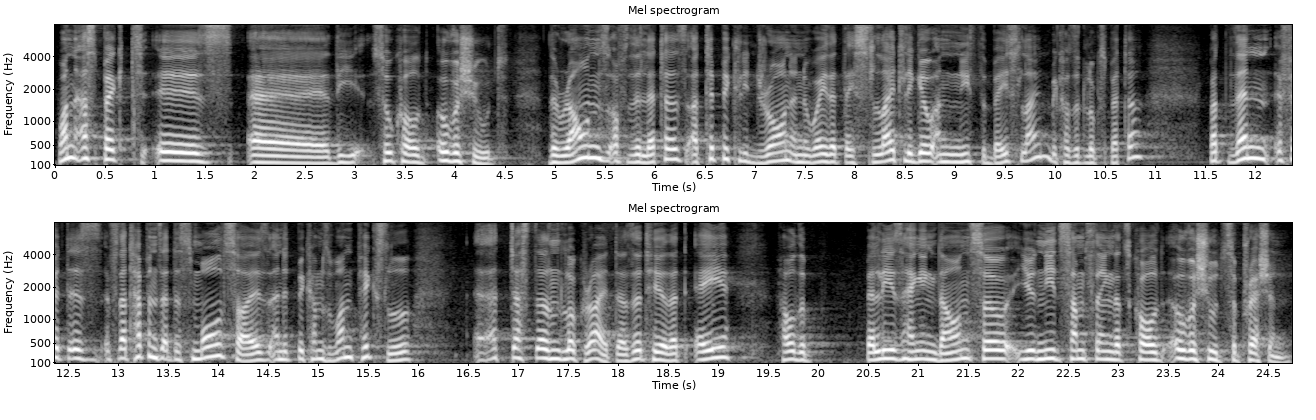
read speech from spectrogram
One aspect is uh, the so called overshoot. The rounds of the letters are typically drawn in a way that they slightly go underneath the baseline because it looks better. But then, if, it is, if that happens at a small size and it becomes one pixel, that just doesn't look right, does it? Here, that A, how the belly is hanging down, so you need something that's called overshoot suppression.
